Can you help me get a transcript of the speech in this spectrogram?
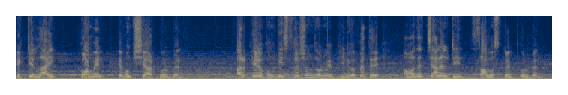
একটি লাইক, কমেন্ট এবং শেয়ার করবেন। আর এরকম বিশ্লেষণধর্মী ভিডিও পেতে আমাদের চ্যানেলটি সাবস্ক্রাইব করবেন।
